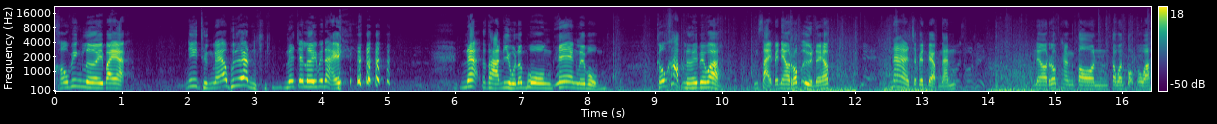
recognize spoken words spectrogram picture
เขาวิ่งเลยไปอะ นี่ถึงแล้วเพื่อนเลยจะเลยไปไหนณสถานีหัวลำโพงแห้งเลยผม เขาขับเลยไปว่ะใส่ไปแนวรบอื่นนะครับ น่าจะเป็นแบบนั้น แนวรบทางตอนตะวันตกปะวะ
